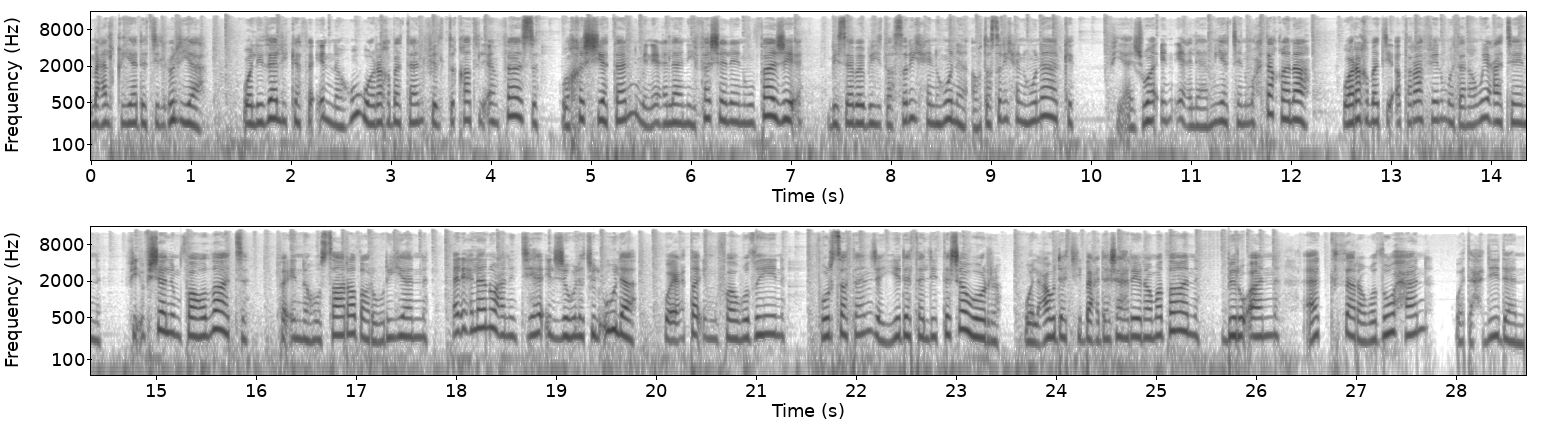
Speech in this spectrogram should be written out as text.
مع القيادة العليا. ولذلك فإنه ورغبة في التقاط الأنفاس وخشية من إعلان فشل مفاجئ بسبب تصريح هنا أو تصريح هناك في أجواء إعلامية محتقنة ورغبة أطراف متنوعة في إفشال المفاوضات فإنه صار ضروريا الإعلان عن انتهاء الجولة الأولى وإعطاء المفاوضين فرصة جيدة للتشاور. والعودة بعد شهر رمضان برؤى أكثر وضوحا وتحديدا.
